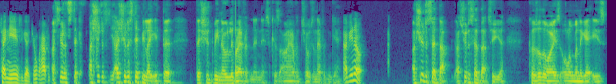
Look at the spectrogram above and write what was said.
Ten years ago, do you know what happened? I should have. Sti- I should have. I should have stipulated that there should be no Liverpool Everton in this because I haven't chosen Everton game. Have you not? I should have said that. I should have said that to you because otherwise, all I'm going to get is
